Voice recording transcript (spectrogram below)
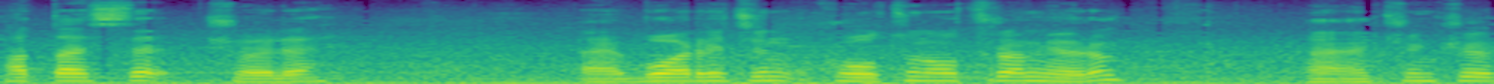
Hatta size şöyle e, bu aracın koltuğuna oturamıyorum. E, çünkü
